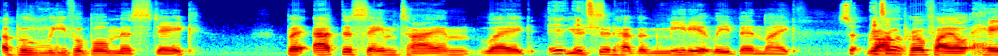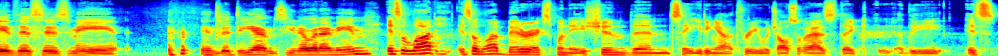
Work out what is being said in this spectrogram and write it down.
a believable mistake. But at the same time, like, It- you should have immediately been like, so wrong a, profile. Hey, this is me in the DMs. You know what I mean? it's a lot it's a lot better explanation than say eating out 3 which also has like the it's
